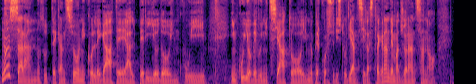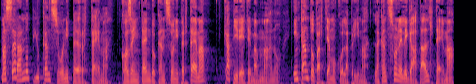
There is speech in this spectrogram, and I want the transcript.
Non saranno tutte canzoni collegate al periodo in cui, in cui io avevo iniziato il mio percorso di studi, anzi la stragrande maggioranza no, ma saranno più canzoni per tema. Cosa intendo canzoni per tema? Capirete man mano. Intanto partiamo con la prima, la canzone legata al tema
